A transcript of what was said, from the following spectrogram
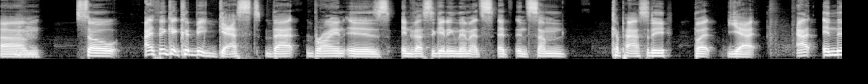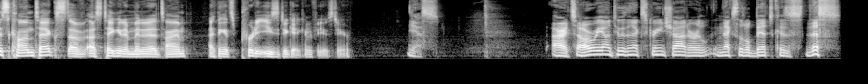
Um so I think it could be guessed that Brian is investigating them at, at in some capacity, but yeah, at, in this context of us taking it a minute at a time, I think it's pretty easy to get confused here. Yes. All right. So are we on to the next screenshot or next little bit? Because this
